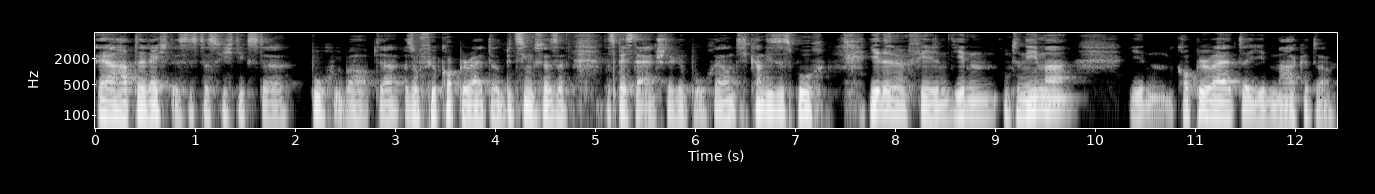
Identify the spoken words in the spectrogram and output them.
er hatte recht, es ist das wichtigste Buch überhaupt, ja, also für Copywriter, beziehungsweise das beste Einsteigerbuch, ja, und ich kann dieses Buch jedem empfehlen, jedem Unternehmer, jeden Copywriter, jeden Marketer.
